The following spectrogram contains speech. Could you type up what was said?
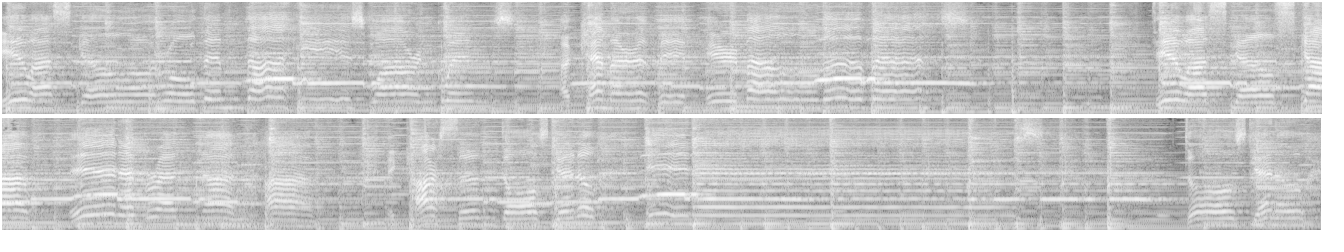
Dyw asgel roedd ddim dda hys war yn gwyms A cemer y fi hirbel dy fes Dyw asgel scaf yn y brennan haf carson dos genwch ines Dos genwch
